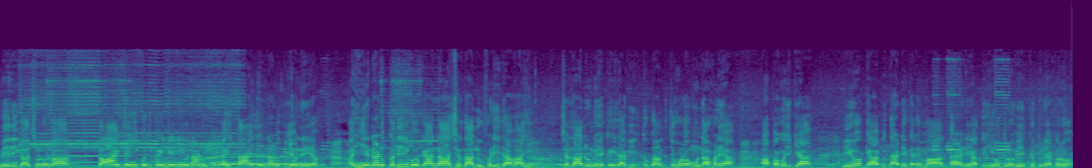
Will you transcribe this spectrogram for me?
ਮੇਰੀ ਗੱਲ ਸੁਣੋ ਨਾ, ਤਾਂ ਹੀ ਤੇ ਅਸੀਂ ਕੁਝ ਕਹਿੰਦੇ ਨਹੀਂ ਉਹਨਾਂ ਨੂੰ, ਅਸੀਂ ਤਾਂ ਹੀ ਤੇ ਇਹਨਾਂ ਨੂੰ ਭਜਾਉਂਦੇ ਆ ਅਸੀਂ ਇਹਨਾਂ ਨੂੰ ਕਦੀ ਨਹੀਂ ਕੋਈ ਕਿਹਾ, ਨਾ ਸ਼ਰਧਾਲੂ ਫੜੀਦਾ ਵਾ ਅਸੀਂ। ਸ਼ਰਧਾਲੂ ਨੂੰ ਇਹ ਕਹੀਦਾ, ਵੀਰ, ਤੂੰ ਗੰਦ ਚ ਹੁਣ ਉਹ ਮੁੰਡਾ ਫੜਿਆ। ਆਪਾਂ ਕੁਝ ਕਿਹਾ, ਇਹੋ ਕਿਹਾ ਵੀ ਤੁਹਾਡੇ ਘਰੇ ਮਾਲ ਭੈਣ ਆ, ਤੁਸੀਂ ਉਧਰੋਂ ਵੇਖ ਕੇ ਤੁਰਿਆ ਕਰੋ।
